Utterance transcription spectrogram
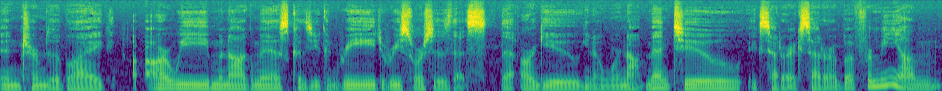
in terms of like, are we monogamous? Because you can read resources that that argue, you know, we're not meant to, et cetera, et cetera. But for me, um,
